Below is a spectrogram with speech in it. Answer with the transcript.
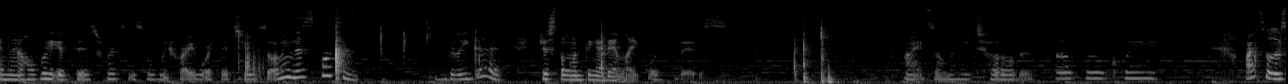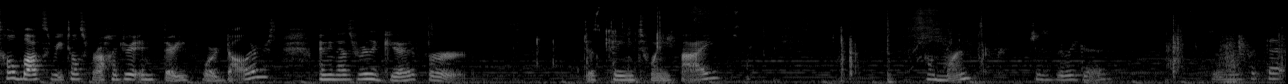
And then hopefully if this works, this will be probably worth it too. So, I mean, this box is really good. Just the one thing I didn't like was this. Alright, so let me total this up real quick. Alright, so this whole box retails for $134. I mean, that's really good for just paying 25 a month, which is really good. So I'm gonna put that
